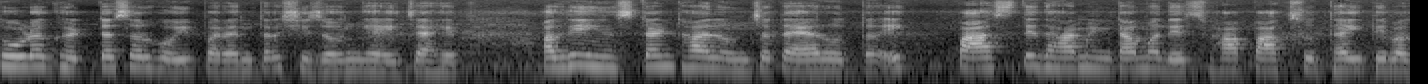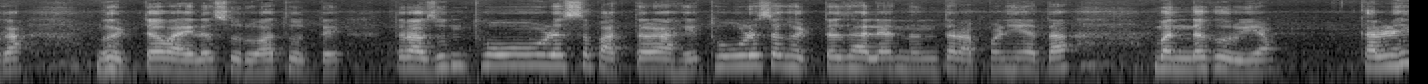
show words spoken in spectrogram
थोडं घट्टसर होईपर्यंत शिजवून घ्यायचे आहेत. अगदी इन्स्टंट हा लोणचं तयार होतं. एक पाच ते दहा मिनटामध्येच हा पाकसुद्धा इथे बघा घट्ट व्हायला सुरुवात होते. तर अजून थोडंसं पातळ आहे. थोडंसं घट्ट झाल्यानंतर आपण हे आता बंद करूया. कारण हे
